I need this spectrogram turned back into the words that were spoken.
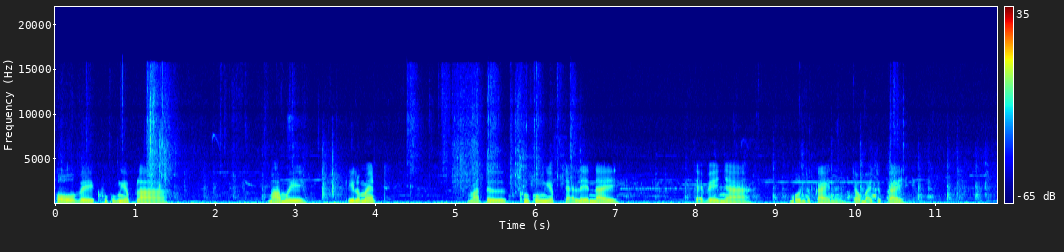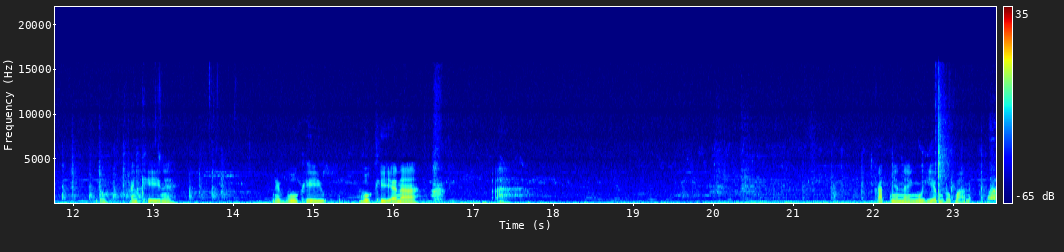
phố về khu công nghiệp là 30 km. Mà từ khu công nghiệp chạy lên đây chạy về nhà 40 cây nữa cho 70 cây anh khí này. Này vũ khí vũ khí Anna. Cắt như này nguy hiểm các bạn ạ.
